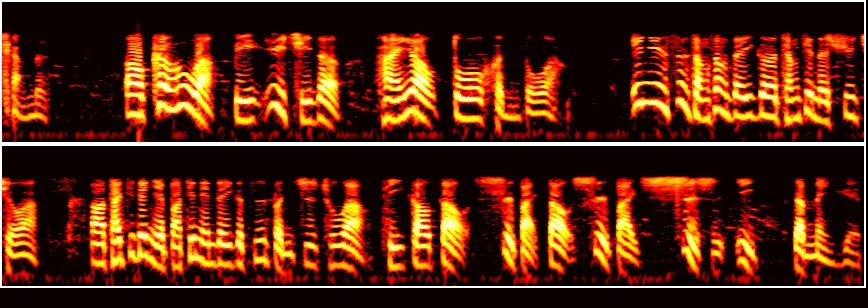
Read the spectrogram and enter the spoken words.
强了，哦，客户啊比预期的还要多很多啊，因应市场上的一个强劲的需求啊，啊，台积电也把今年的一个资本支出啊提高到四百到四百四十亿的美元，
